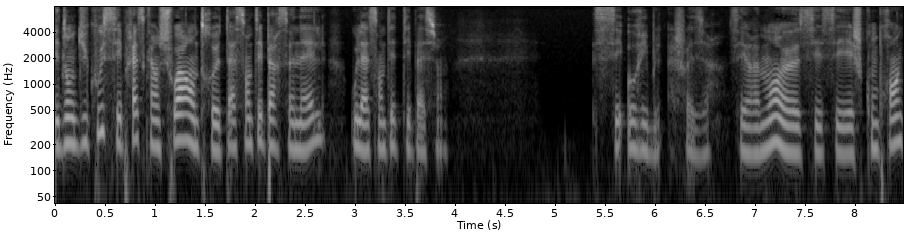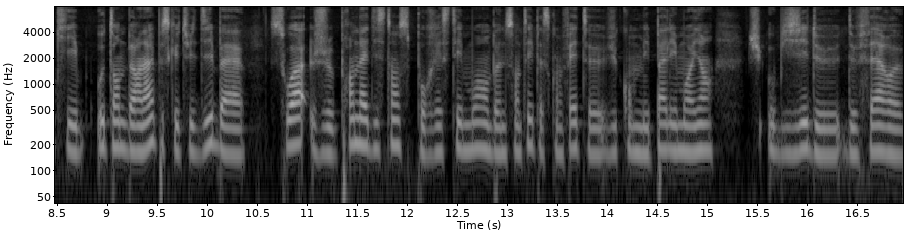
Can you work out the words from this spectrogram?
Et donc, du coup, c'est presque un choix entre ta santé personnelle ou la santé de tes patients. C'est horrible à choisir. C'est vraiment, euh, c'est, je comprends qu'il y ait autant de burn-out parce que tu te dis, bah, soit je prends la distance pour rester moi en bonne santé parce qu'en fait, euh, vu qu'on ne me met pas les moyens, je suis obligée de, de faire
